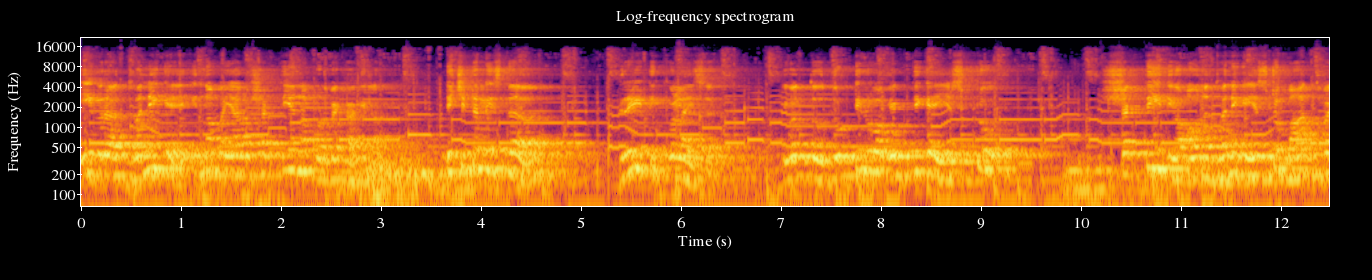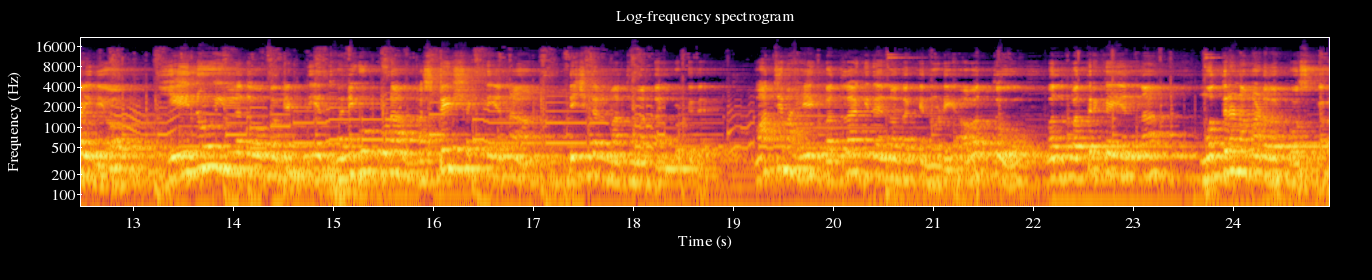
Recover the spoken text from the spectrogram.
ಇವರ ಧ್ವನಿಗೆ ಇನ್ನೊಬ್ಬ ಯಾರು ಶಕ್ತಿಯನ್ನ ಕೊಡಬೇಕಾಗಿಲ್ಲ. Digital is the great equaliser ಇವತ್ತು ದುಡ್ಡಿರುವ ವ್ಯಕ್ತಿಗೆ ಎಷ್ಟು ಶಕ್ತಿ ಇದೆಯೋ, ಅವನ ಧ್ವನಿಗೆ ಎಷ್ಟು ಮಹತ್ವ ಇದೆಯೋ, ಏನೂ ಇಲ್ಲದ ಒಬ್ಬ ವ್ಯಕ್ತಿಯ ಧ್ವನಿಗೂ ಕೂಡ ಅಷ್ಟೇ ಶಕ್ತಿಯನ್ನ ಡಿಜಿಟಲ್ ಮಾಧ್ಯಮ ತಂದುಕೊಟ್ಟಿದೆ. ಮಾಧ್ಯಮ ಹೇಗೆ ಬದಲಾಗಿದೆ ಅನ್ನೋದಕ್ಕೆ ನೋಡಿ, ಅವತ್ತು ಒಂದು ಪತ್ರಿಕೆಯನ್ನ ಮುದ್ರಣ ಮಾಡೋದಕ್ಕೋಸ್ಕರ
